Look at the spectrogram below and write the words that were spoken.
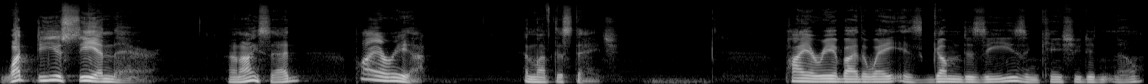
What do you see in there? And I said, Pyorrhea, and left the stage. Pyorrhea, by the way, is gum disease, in case you didn't know.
